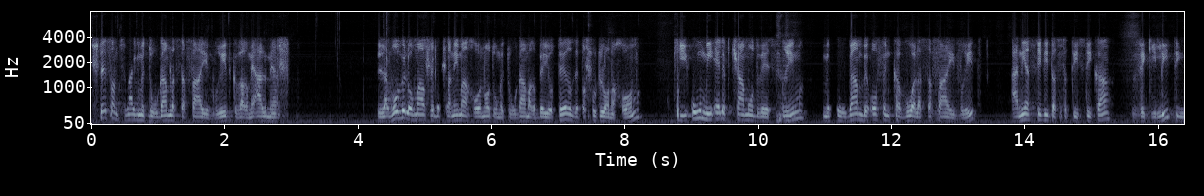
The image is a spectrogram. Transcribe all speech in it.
שטפן צוויג מתורגם לשפה העברית כבר מעל מאה שנים. לבוא ולומר שבשנים האחרונות הוא מתורגם הרבה יותר, זה פשוט לא נכון, כי הוא מ-1920 מתורגם באופן קבוע לשפה העברית. אני עשיתי את הסטטיסטיקה וגיליתי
